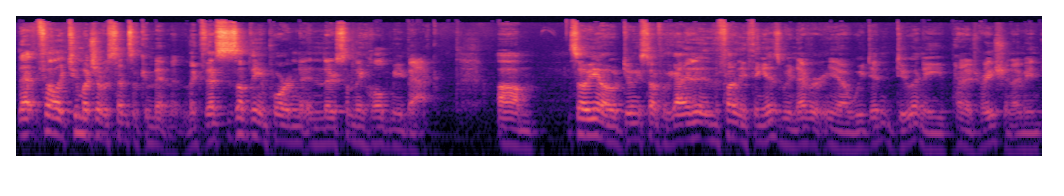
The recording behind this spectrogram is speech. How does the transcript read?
That felt like too much of a sense of commitment. Like this is something important, and there's something holding me back. Um, so you know, doing stuff with guys, and the funny thing is, we never, you know, we didn't do any penetration. I mean,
